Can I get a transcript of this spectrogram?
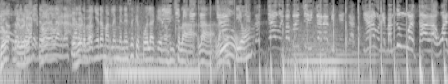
Yo, de verdad, te voy a dar las gracias a la compañera Marlene Meneses, que fue la que nos hizo la, la, la gestión. Santiago, y vamos a entrevistar a Miquel Santiago, le mandó un WhatsApp a Juan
